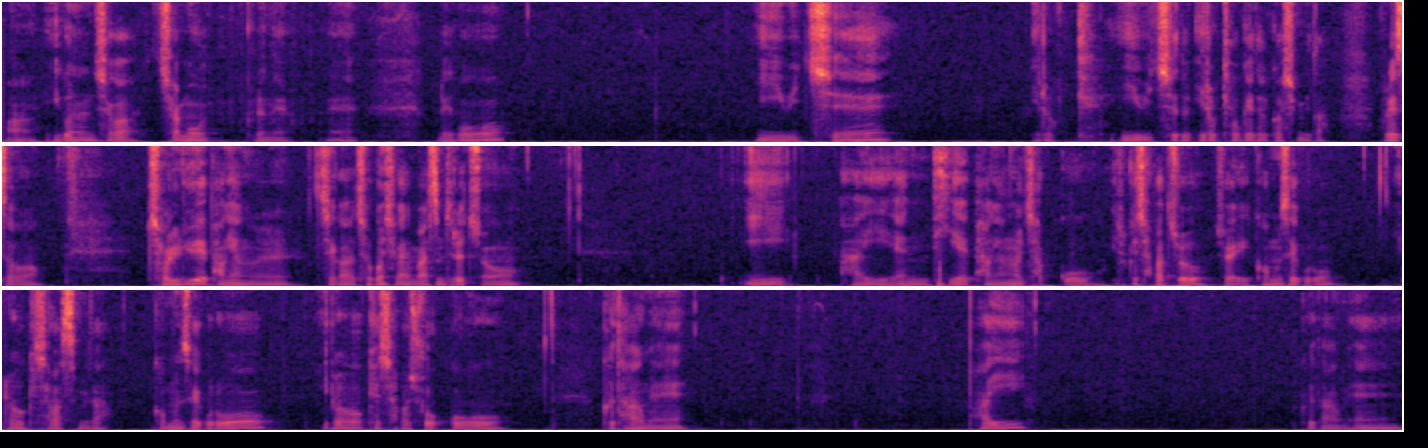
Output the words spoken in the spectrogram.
아 이거는 제가 잘못 그랬네요. 예, 그리고 이 위치에 이렇게 이 위치에도 이렇게 오게 될 것입니다. 그래서 전류의 방향을 제가 저번 시간에 말씀드렸죠. 이 IND의 방향을 잡고 이렇게 잡았죠. 저희 검은색으로 이렇게 잡았습니다. 검은색으로 이렇게 잡아주었고 그 다음에 파이 그 다음에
